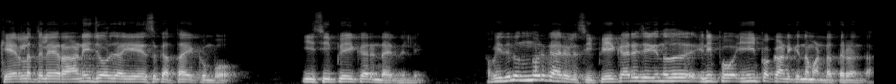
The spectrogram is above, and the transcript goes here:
കേരളത്തിലെ Rani George I A S കത്തയക്കുമ്പോൾ ഈ സി പി ഐക്കാരുണ്ടായിരുന്നില്ലേ അപ്പോൾ ഇതിലൊന്നും ഒരു കാര്യമില്ല. സി പി ഐക്കാർ ചെയ്യുന്നത് ഇനിയിപ്പോൾ ഇനിയിപ്പോൾ കാണിക്കുന്ന മണ്ടത്തരം എന്താ?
